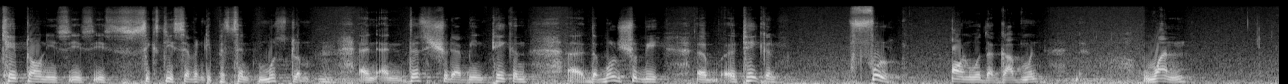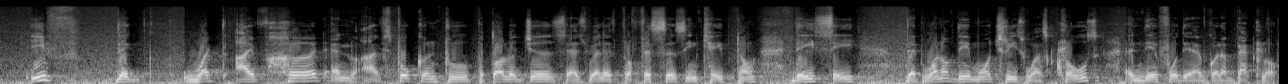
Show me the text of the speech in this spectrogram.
Cape Town is, is, is 60 70 percent Muslim, mm. and and this should have been taken. Uh, the bull should be uh, taken full on with the government. One, if the what I've heard and I've spoken to pathologists as well as professors in Cape Town, they say that one of their mortuaries was closed and therefore they have got a backlog.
